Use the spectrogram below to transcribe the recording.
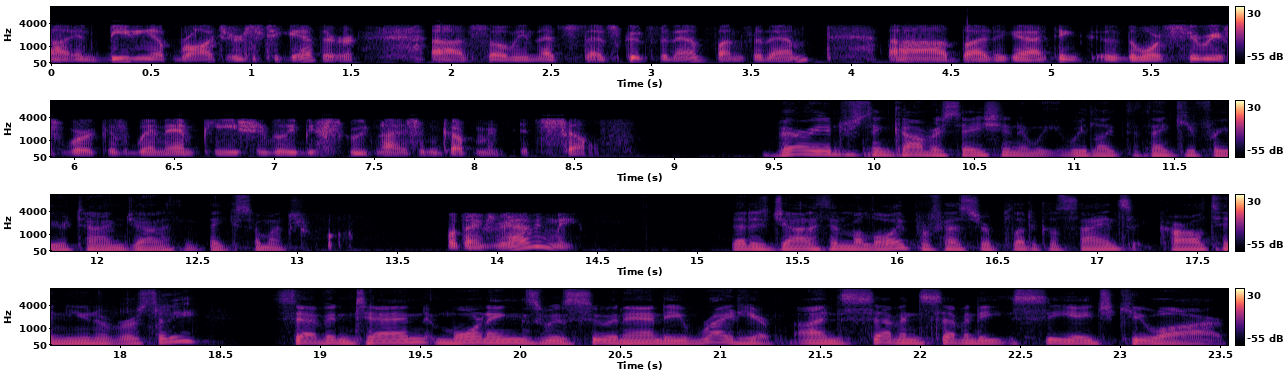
uh, in beating up Rogers together. Uh, so I mean that's that's good for them, fun for them. Uh, but again, I think the more serious work is when MPs should really be scrutinizing government itself. Very interesting conversation, and we, would like to thank you for your time, Jonathan. Thank you so much. Well, thanks for having me. That is Jonathan Malloy, professor of political science at Carleton University. 710 mornings with Sue and Andy right here on 770 CHQR.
